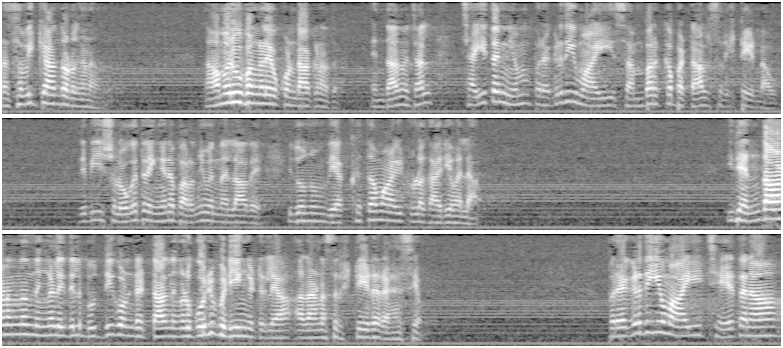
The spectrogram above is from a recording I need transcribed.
പ്രസവിക്കാൻ തുടങ്ങണത് നാമരൂപങ്ങളെയൊക്കെ ഉണ്ടാക്കുന്നത് എന്താന്ന് വെച്ചാൽ ചൈതന്യം പ്രകൃതിയുമായി സമ്പർക്കപ്പെട്ടാൽ സൃഷ്ടി ഉണ്ടാവും ഇതിപ്പോ ഈ ശ്ലോകത്തിൽ എങ്ങനെ പറഞ്ഞു എന്നല്ലാതെ ഇതൊന്നും വ്യക്തമായിട്ടുള്ള കാര്യമല്ല. ഇതെന്താണെന്ന് നിങ്ങൾ ഇതിൽ ബുദ്ധി കൊണ്ടിട്ടാൽ നിങ്ങൾക്ക് ഒരു പിടിയും കിട്ടില്ല. അതാണ് സൃഷ്ടിയുടെ രഹസ്യം. പ്രകൃതിയുമായി ചേതന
